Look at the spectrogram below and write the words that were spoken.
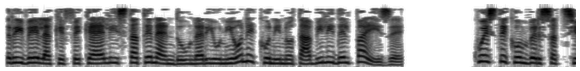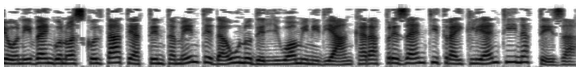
rivela che Fekeli sta tenendo una riunione con i notabili del paese. Queste conversazioni vengono ascoltate attentamente da uno degli uomini di Ankara presenti tra i clienti in attesa.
